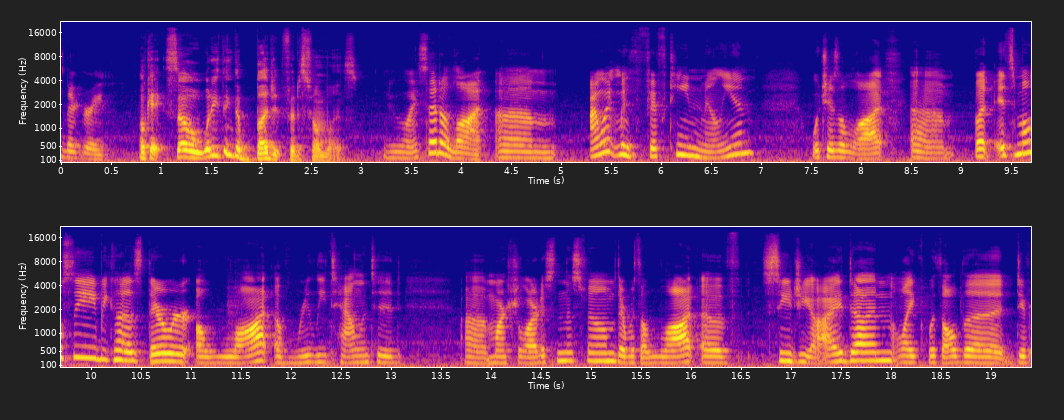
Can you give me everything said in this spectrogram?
They're great. Okay, so what do you think the budget for this film was? Ooh, I said a lot. Um, I went with 15 million, which is a lot. Um, but it's mostly because there were a lot of really talented uh, martial artists in this film. There was a lot of CGI done, like with all the diff-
